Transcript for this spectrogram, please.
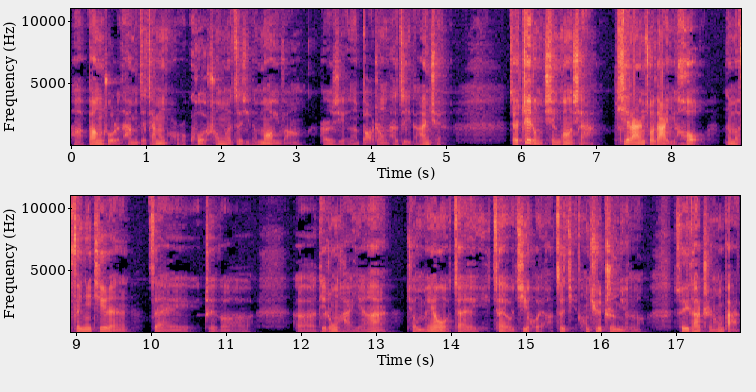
啊，帮助了他们在家门口扩充了自己的贸易网，而且呢，保证了他自己的安全。在这种情况下，希腊人做大以后，那么腓尼基人在这个呃地中海沿岸就没有再再有机会啊自己能去殖民了，所以他只能把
